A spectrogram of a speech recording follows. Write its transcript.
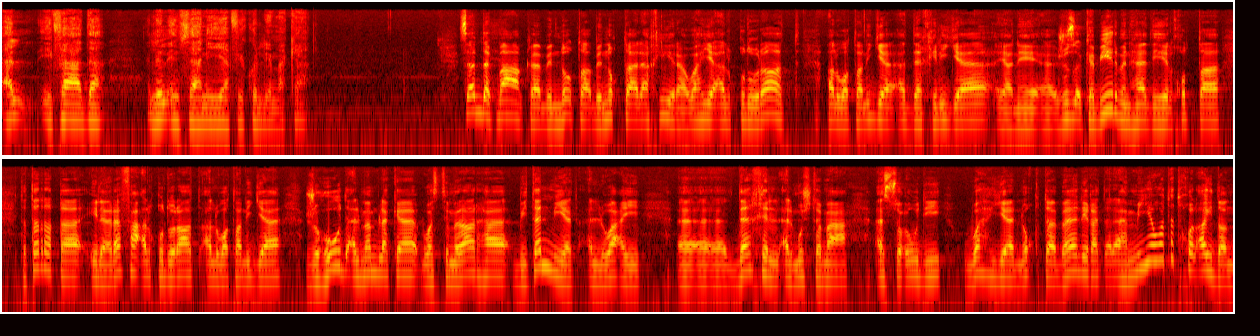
وللإفادة للإنسانية في كل مكان. سأبدأ معك بالنقطة بالنقطة الأخيرة وهي القدرات الوطنية الداخلية. يعني جزء كبير من هذه الخطة تطرق إلى رفع القدرات الوطنية جهود المملكة واستمرارها بتنمية الوعي داخل المجتمع السعودي وهي نقطة بالغة الأهمية وتدخل أيضا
